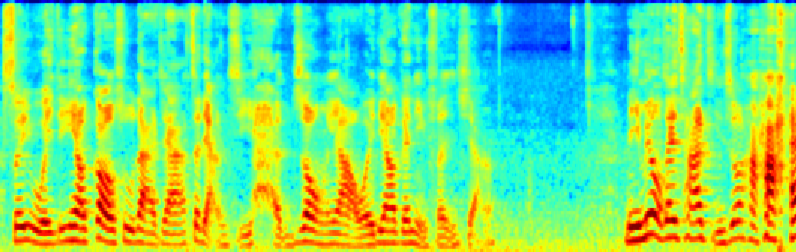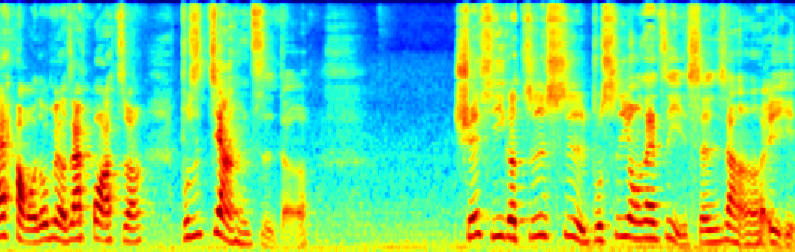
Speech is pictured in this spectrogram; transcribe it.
所以我一定要告诉大家，这两集很重要，我一定要跟你分享。你没有在擦，你说哈哈还好，我都没有在化妆，不是这样子的。学习一个知识不是用在自己身上而已，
